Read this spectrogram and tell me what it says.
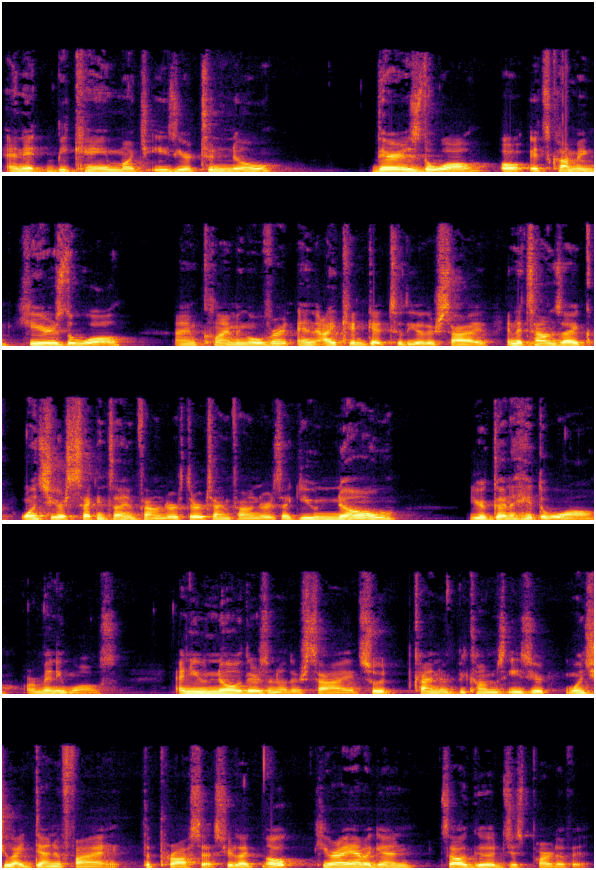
and it became much easier to know there is the wall. Oh, it's coming. Here's the wall. I'm climbing over it and I can get to the other side. And it sounds like once you're a second time founder, third time founder, it's like you know you're going to hit the wall or many walls and you know there's another side. So it kind of becomes easier once you identify the process. You're like, oh, here I am again. It's all good, just part of it.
